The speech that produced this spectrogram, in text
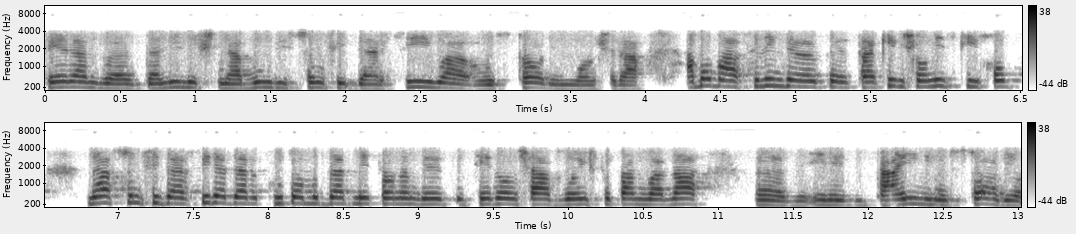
فعلا دلیلش نبود. صنف درسی و استاد عنوان شده اما مسئولین تاکیدشان نیست که خب نه صنف درسی را در کوتاه مدت می‌تونن تعدادش افزایش بدن و نه این تعیین استاد یا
